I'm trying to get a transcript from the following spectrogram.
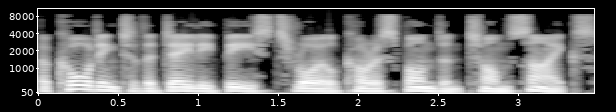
According to the Daily Beast's royal correspondent Tom Sykes,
